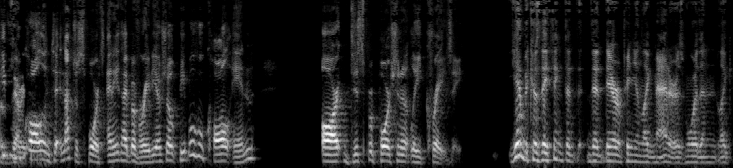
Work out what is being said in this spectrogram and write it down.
people who call into not just sports, any type of radio show, people who call in are disproportionately crazy. Yeah, because they think that that their opinion like matters more than like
